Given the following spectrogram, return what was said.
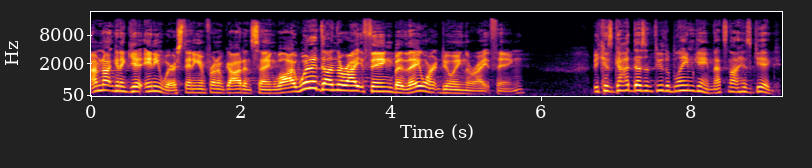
I'm not going to get anywhere standing in front of God and saying, Well, I would have done the right thing, but they weren't doing the right thing. Because God doesn't do the blame game. That's not his gig,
